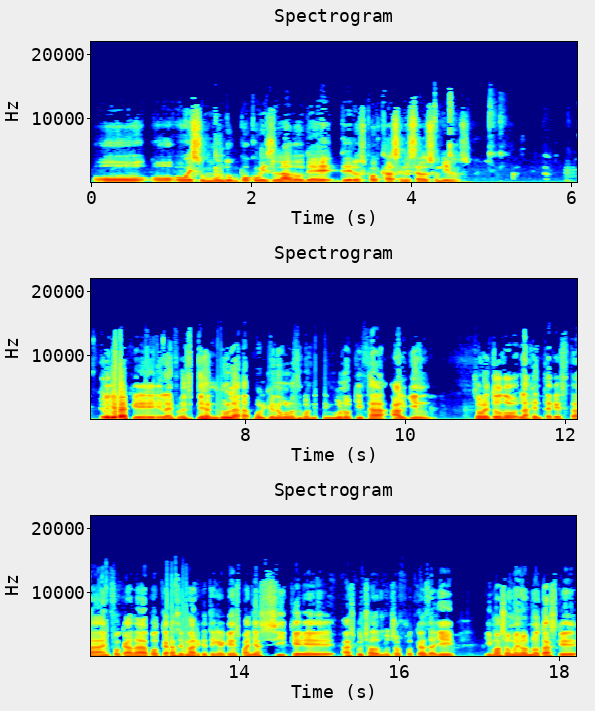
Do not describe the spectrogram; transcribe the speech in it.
o, o, o es un mundo un poco aislado de, de los podcasts en Estados Unidos. Yo diría que la influencia es nula porque no conocemos ninguno. Quizá alguien sobre todo la gente que está enfocada a podcast de marketing aquí en España sí que ha escuchado muchos podcasts de allí y más o menos notas que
